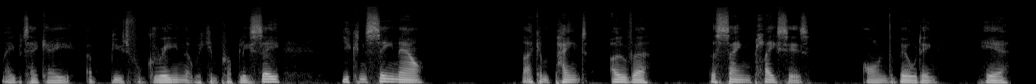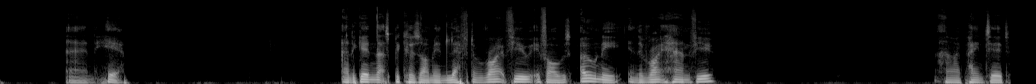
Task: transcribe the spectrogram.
maybe take a, a beautiful green that we can properly see. You can see now that I can paint over the same places on the building here and here. And again, that's because I'm in left and right view. If I was only in the right hand view and I painted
